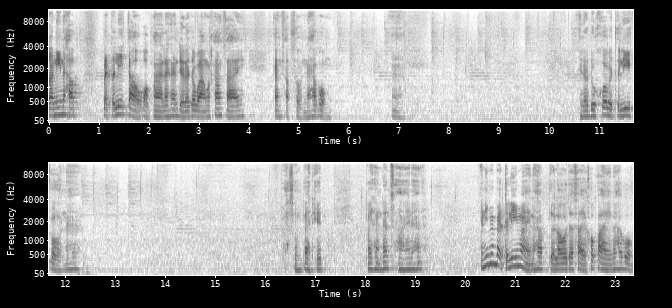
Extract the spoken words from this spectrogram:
ตอนนี้นะครับแบตเตอรี่เก่าออกมาแล้วนะเดี๋ยวเราจะวางมาข้างซ้ายกันสับสนนะครับผมอ่าเดี๋ยวเราดูขั้วแบตเตอรี่ก่อนนะฮะ 808H ไปทางด้านซ้ายนะฮะ อันนี้เป็นแบตเตอรี่ใหม่นะครับ เดี๋ยวเราจะใส่เข้าไปนะครับผม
